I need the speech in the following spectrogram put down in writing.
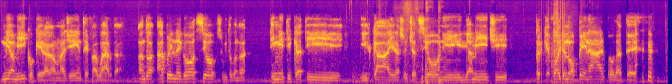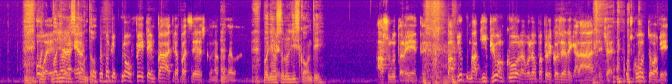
un mio amico che era un agente, fa guarda, quando apri il negozio, subito quando dimenticati il CAI, le associazioni, gli amici, perché vogliono ben altro da te. Vog- eh, vogliono lo era sconto? proprio profeta in patria, pazzesco, una cosa... Vogliono Sì. solo gli sconti? Assolutamente, ma, più- ma di più ancora, volevo proprio le cose regalate, cioè lo sconto, vabbè,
